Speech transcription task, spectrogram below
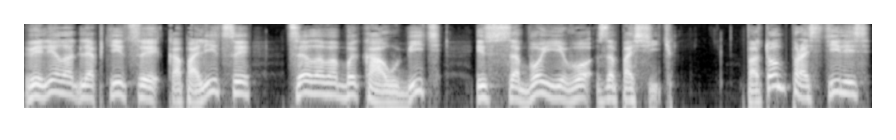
велела для птицы Каполицы целого быка убить и с собой его запасить. Потом простились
